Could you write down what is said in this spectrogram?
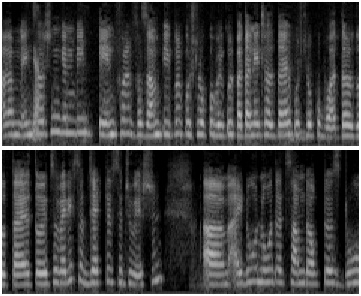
um, insertion yeah. can be कुछ लोग को बिल्कुल पता नहीं चलता है कुछ लोग को बहुत दर्द होता है तो it's a very subjective situation I don't know that some doctors do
